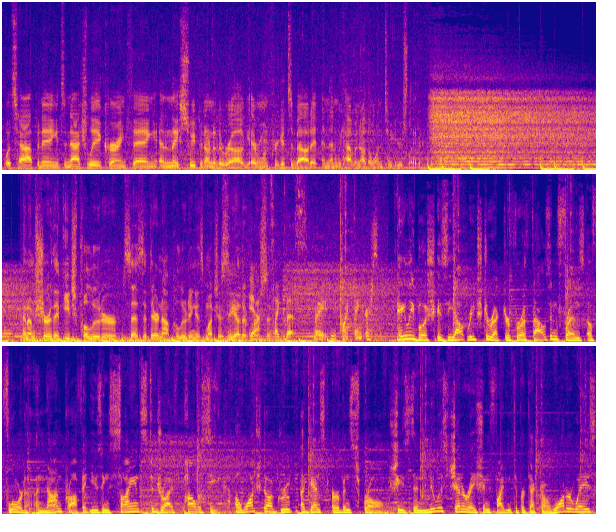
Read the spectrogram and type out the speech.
what's happening. It's a naturally occurring thing. And then they sweep it under the rug. Everyone forgets about it. And then we have another one two years later. And I'm sure that each polluter says that they're not polluting as much as the other Yeah, person. it's like this, right? You point fingers. Haley Bush is the outreach director for A Thousand Friends of Florida, a nonprofit using science to drive policy, a watchdog group against urban sprawl. She's the newest generation fighting to protect our waterways,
